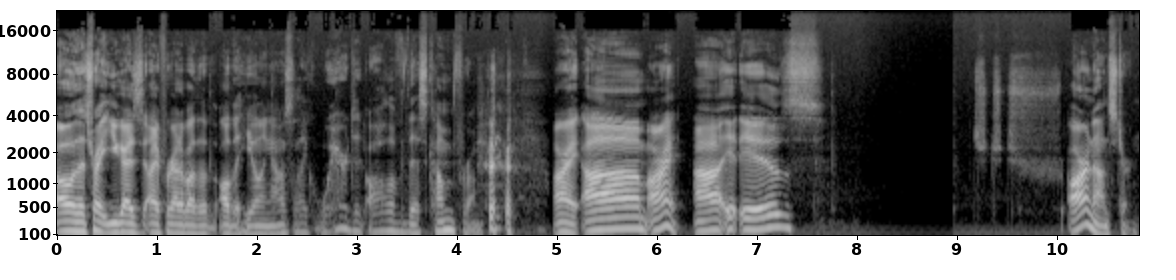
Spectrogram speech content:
oh that's right. You guys, I forgot about the, all the healing. I was like, where did all of this come from? all right. Um. All right. Uh. It is Arnon's turn.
